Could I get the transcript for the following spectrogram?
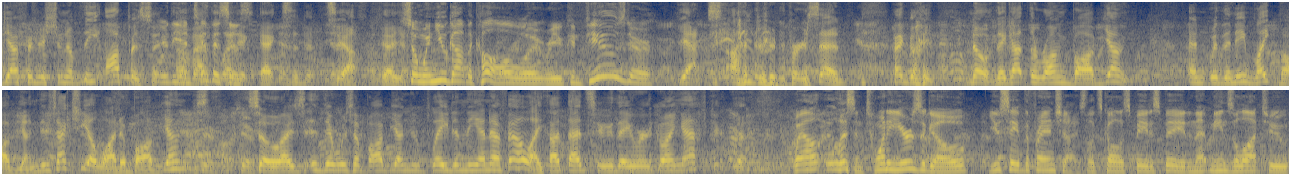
definition of the opposite You're the of antithesis. athletic excellence yeah. Yeah. yeah. yeah so when you got the call were you confused or yes 100% i'm going no they got the wrong bob young and with a name like Bob Young, there's actually a lot of Bob Youngs. Sure, sure. So as, there was a Bob Young who played in the NFL. I thought that's who they were going after. Yeah. Well, listen, 20 years ago, you saved the franchise. Let's call a spade a spade, and that means a lot to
